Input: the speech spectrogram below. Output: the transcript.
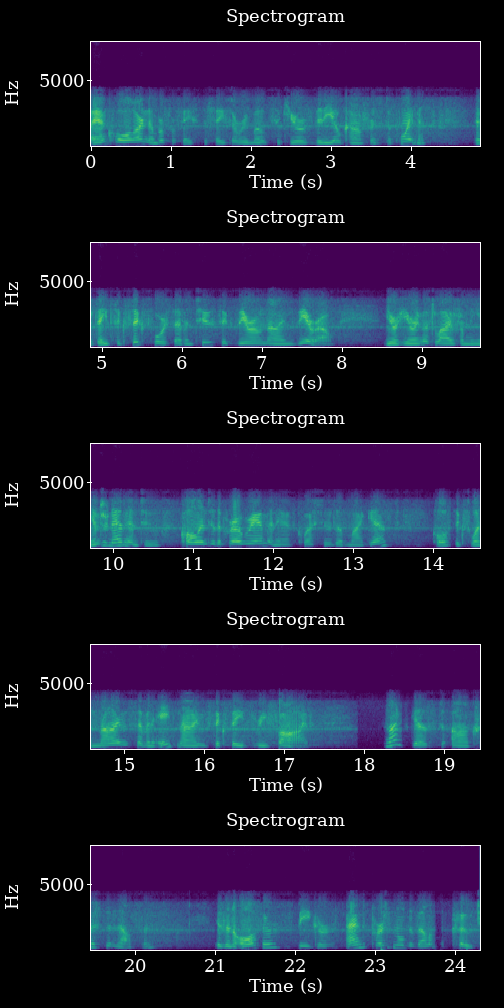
and call our number for face-to-face or remote secure video conference appointments. That's 866 472 6090. You're hearing us live from the internet, and to call into the program and ask questions of my guest, call 619 789 6835. Tonight's guest, uh, Krista Nelson, is an author, speaker, and personal development coach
